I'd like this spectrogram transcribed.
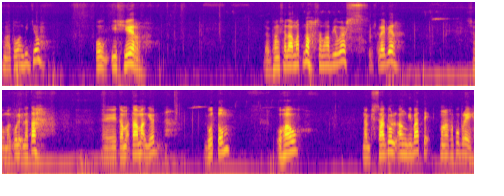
ang ato ang video. O i-share. Daghang salamat no sa mga viewers subscriber. So mag-uli na ta. Eh tama-tama gyud. Gutom. Uhaw nagsagol ang gibati mga kapobre.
